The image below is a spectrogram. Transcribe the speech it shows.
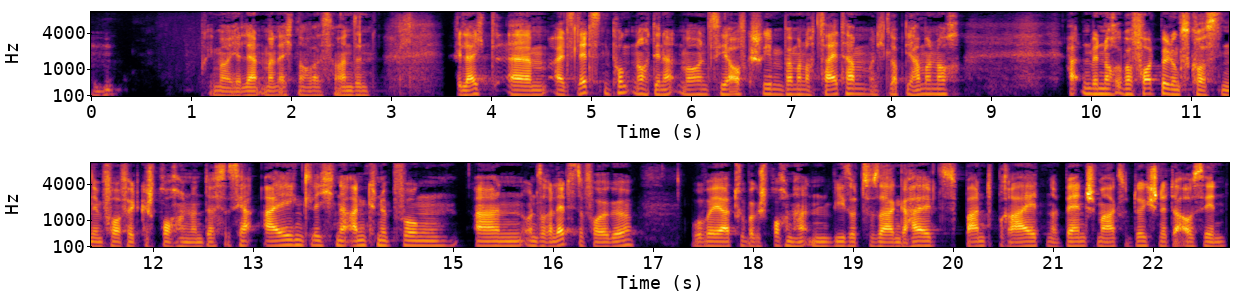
Mhm. Prima, hier lernt man echt noch was. Wahnsinn. Vielleicht ähm, als letzten Punkt noch, den hatten wir uns hier aufgeschrieben, wenn wir noch Zeit haben, und ich glaube, die haben wir noch hatten wir noch über Fortbildungskosten im Vorfeld gesprochen. Und das ist ja eigentlich eine Anknüpfung an unsere letzte Folge, wo wir ja drüber gesprochen hatten, wie sozusagen Gehaltsbandbreiten und Benchmarks und Durchschnitte aussehen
